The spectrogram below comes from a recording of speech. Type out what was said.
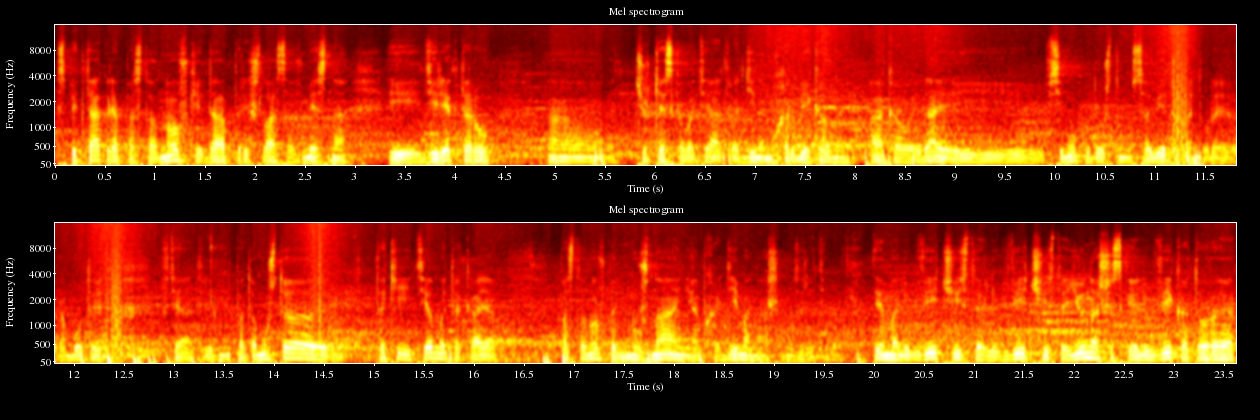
спектакля, постановки да, пришла совместно и директору э, Черкесского театра Дина Мухарбековны Аковой, да, и всему художественному совету, который работает в театре. Потому что такие темы, такая постановка нужна и необходима нашему зрителю. Тема любви, чистой любви, чистой юношеской любви, которая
